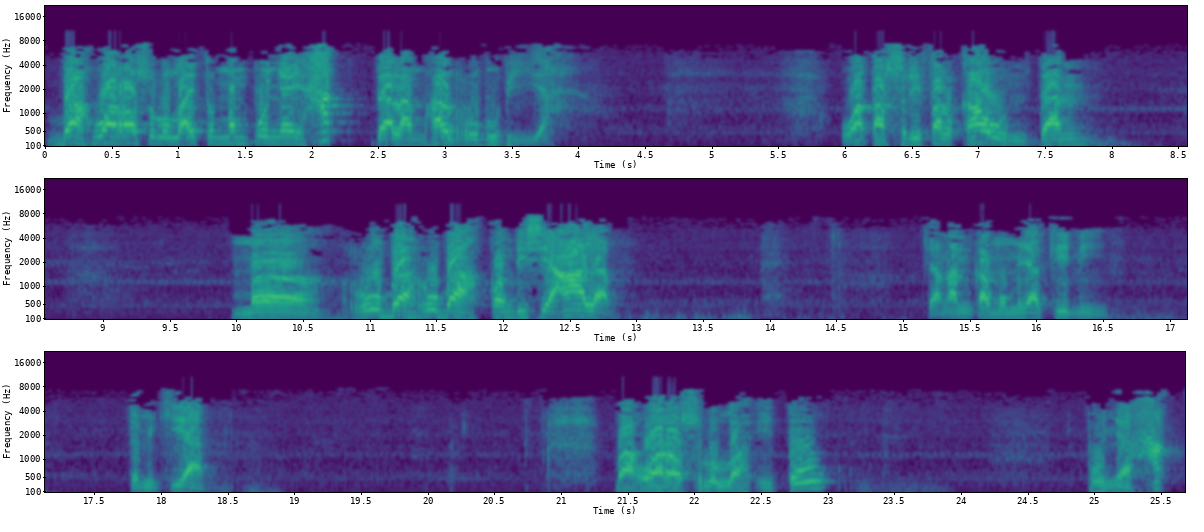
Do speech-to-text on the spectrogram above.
bahwa Rasulullah itu mempunyai hak dalam hal rububiyah. Wa tasrifal kaun dan merubah-rubah kondisi alam. Jangan kamu meyakini demikian. Bahwa Rasulullah itu punya hak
